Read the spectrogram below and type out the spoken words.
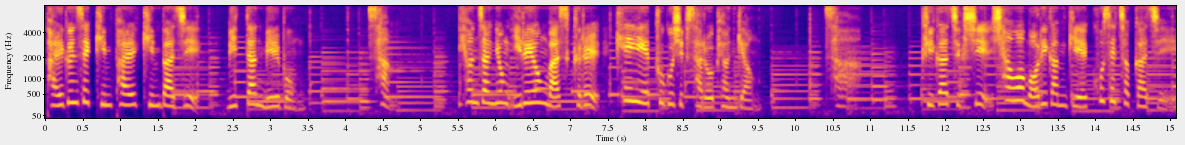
밝은색 긴팔, 긴 바지, 밑단 밀봉. 3. 현장용 일회용 마스크를 KF94로 변경. 4. 귀가 즉시 샤워 머리 감기에 코 세척까지.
